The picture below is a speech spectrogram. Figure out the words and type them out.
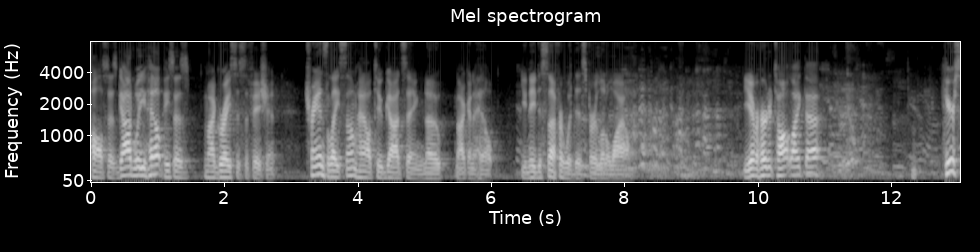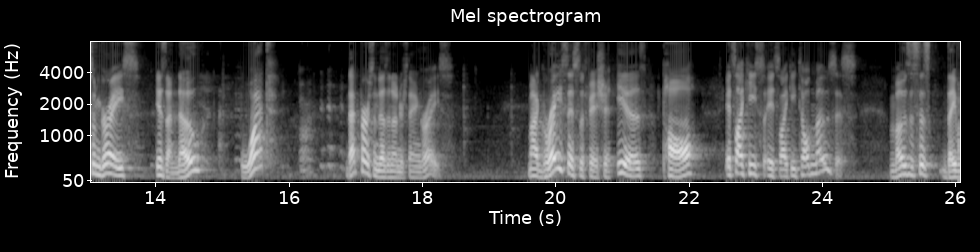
Paul says, God, will you help? He says, My grace is sufficient. Translate somehow to God saying, No, not going to help. You need to suffer with this for a little while. You ever heard it taught like that? Here's some grace is a no? What? That person doesn't understand grace. My grace is sufficient is Paul. It's like, he, it's like he told Moses. Moses is, they've,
